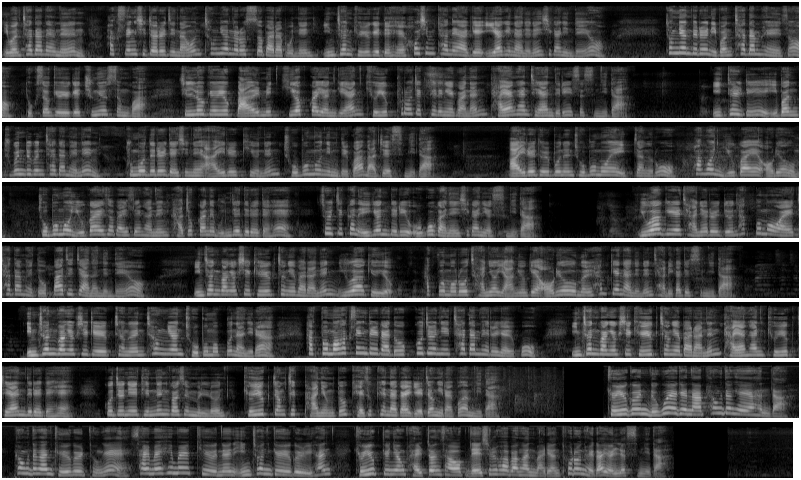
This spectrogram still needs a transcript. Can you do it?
이번 차담회는 학생 시절을 지나온 청년으로서 바라보는 인천 교육에 대해 허심탄회하게 이야기 나누는 시간인데요. 청년들은 이번 차담회에서 독서 교육의 중요성과 진로 교육 마을 및 기업과 연계한 교육 프로젝트 등에 관한 다양한 제안들이 있었습니다. 이틀 뒤 이번 두근두근 차담회는 부모들을 대신해 아이를 키우는 조부모님들과 마주했습니다. 아이를 돌보는 조부모의 입장으로 황혼 육아의 어려움, 조부모 육아에서 발생하는 가족 간의 문제들에 대해 솔직한 의견들이 오고 가는 시간이었습니다. 유아기에 자녀를 둔 학부모와의 차담회도 빠지지 않았는데요. 인천광역시 교육청에 바라는 유아교육, 학부모로 자녀 양육의 어려움을 함께 나누는 자리가 됐습니다. 인천광역시 교육청은 청년 조부모뿐 아니라 학부모 학생들과도 꾸준히 차담회를 열고 인천광역시 교육청에 바라는 다양한 교육 제안들에 대해 꾸준히 듣는 것은 물론 교육정책 반영도 계속해 나갈 예정이라고 합니다. 교육은 누구에게나 평등해야 한다. 평등한 교육을 통해 삶의 힘을 키우는 인천 교육을 위한 교육균형 발전 사업 내실화 방안 마련 토론회가 열렸습니다.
